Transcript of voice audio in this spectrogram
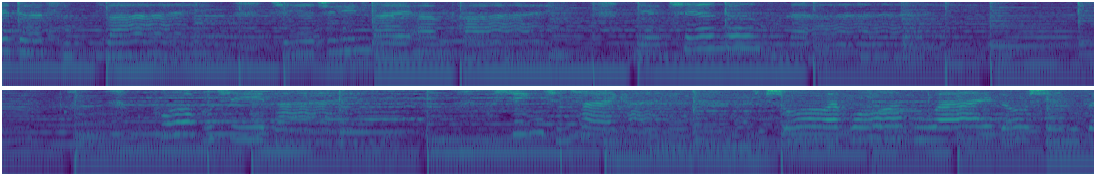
爱的存在，结局在安排，眼前的无奈，我迫不及待把心情拆开，而你说爱或不爱，都选择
